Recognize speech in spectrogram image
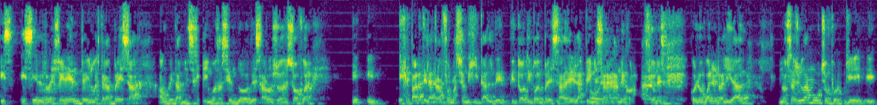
es, el referente de nuestra empresa, aunque también seguimos haciendo desarrollos de software. es parte de la transformación digital de, todo tipo de empresas, de las pymes a las grandes corporaciones, con lo cual en realidad nos ayuda mucho porque eh,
